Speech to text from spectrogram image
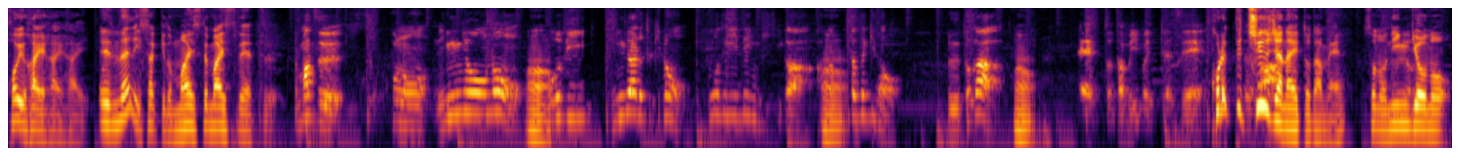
ほいはいはいはい。え何？さっきのマイステマイステのやつ。まずこの人形のうん。ボディ、人形ある時のボディ電撃が当たった時のルートが、うんえっと多分今言ったやつで。これって中じゃないとダメ？その人形の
